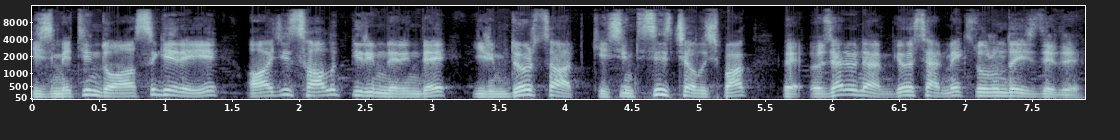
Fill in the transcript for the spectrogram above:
hizmetin doğası gereği acil sağlık birimlerinde 24 saat kesintisiz çalışmak ve özel önem göstermek zorundayız dedi.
